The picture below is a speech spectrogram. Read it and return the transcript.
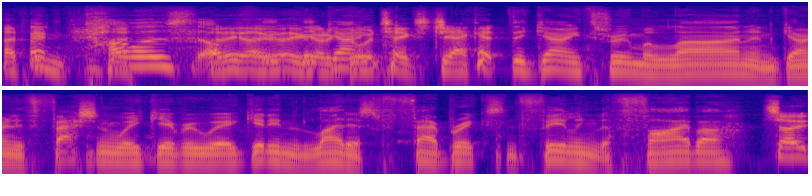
I think And colours. I think they've got a going- Gore-Tex jacket. They're going through Milan and going to Fashion Week everywhere, getting the latest fabrics and feeling the fibre. So,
